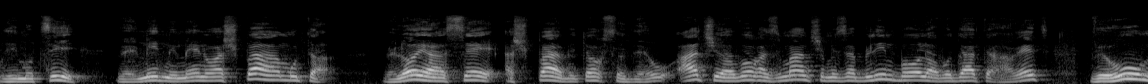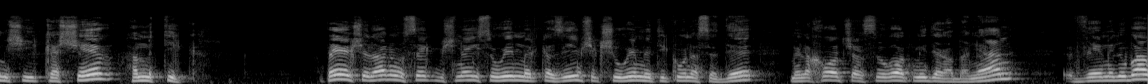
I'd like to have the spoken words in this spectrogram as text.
ואם הוציא והעמיד ממנו אשפה, מותר. ולא יעשה אשפה בתוך שדהו עד שיעבור הזמן שמזבלים בו לעבודת הארץ, והוא משיקשר המתיק. הפרק שלנו עוסק בשני איסורים מרכזיים שקשורים לתיקון השדה, מלאכות שאסורות מדי רבנן, ומדובר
